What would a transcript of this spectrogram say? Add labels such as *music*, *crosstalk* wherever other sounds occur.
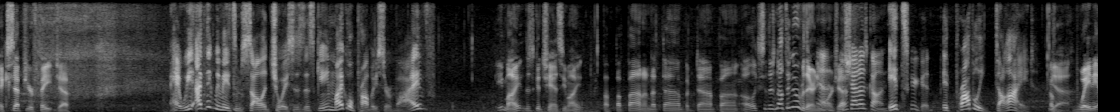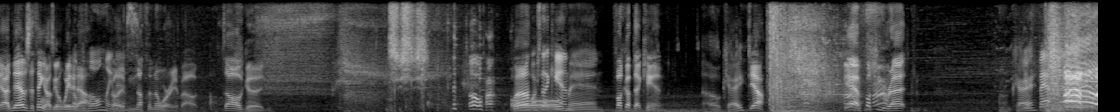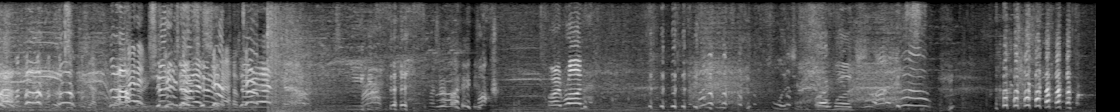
Accept your fate, Geoff. Hey, we I think we made some solid choices this game. Mike will probably survive. He might. There's a good chance he might. Oh, look, see, there's nothing over there Yeah, Geoff. the shadow's gone. It's You're good. It probably died. yeah. Waiting. Uh, that was the thing. I was gonna wait it Of out. Probably loneliness. have nothing to worry about. It's all good. *laughs* Oh, Well, watch that oh can. man. Fuck up that can. Okay. Yeah. Yeah, fuck you, rat. Okay. fat man. Shoot it, Geoff! Shoot it! Jesus! All right, run. So much.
